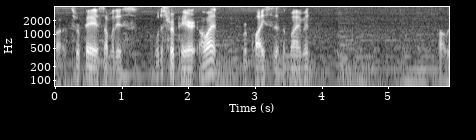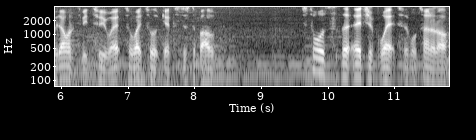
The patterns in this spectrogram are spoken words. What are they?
Right, let's repair some of this. We'll just repair it. I won't replace it at the moment. But we don't want it to be too wet, so wait till it gets just above, just towards the edge of wet, and we'll turn it off.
